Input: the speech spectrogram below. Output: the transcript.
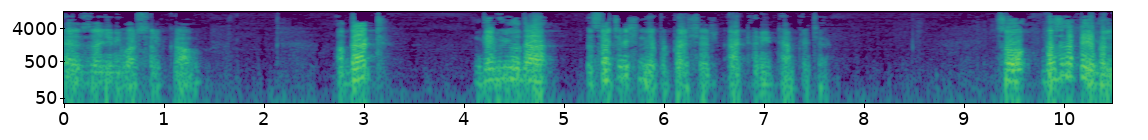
is a universal curve. Now that give you the, the saturation vapor pressure at any temperature. So, this is a table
